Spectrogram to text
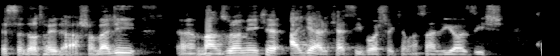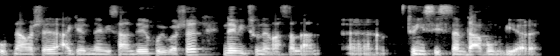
استعدادهای درخشان. ولی منظورم اینه که اگر کسی باشه که مثلا ریاضیش خوب نباشه اگر نویسنده خوبی باشه نمی‌تونه مثلا تو این سیستم دووم بیاره.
